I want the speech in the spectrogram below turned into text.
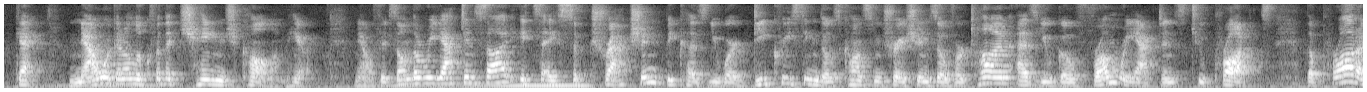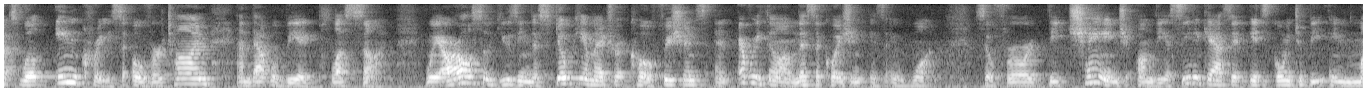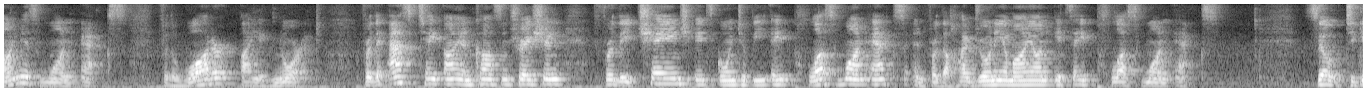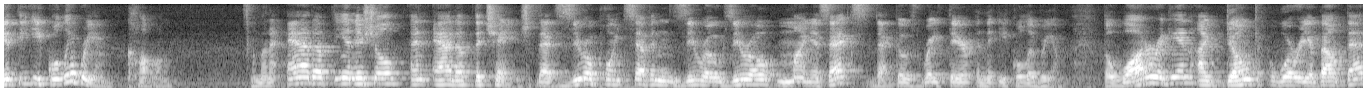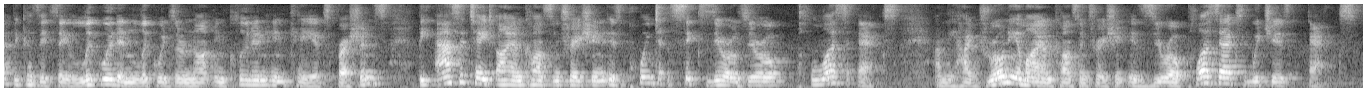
Okay, now we're going to look for the change column here. Now, if it's on the reactant side, it's a subtraction because you are decreasing those concentrations over time as you go from reactants to products. The products will increase over time, and that will be a plus sign. We are also using the stoichiometric coefficients and everything on this equation is a 1. So for the change on the acetic acid, it's going to be a minus 1x. For the water, I ignore it. For the acetate ion concentration, for the change, it's going to be a plus 1x, and for the hydronium ion, it's a plus 1x. So to get the equilibrium column, I'm going to add up the initial and add up the change. That's 0.700 minus x. That goes right there in the equilibrium. The water, again, I don't worry about that because it's a liquid and liquids are not included in K expressions. The acetate ion concentration is 0.600 plus x. And the hydronium ion concentration is 0 plus x, which is x.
